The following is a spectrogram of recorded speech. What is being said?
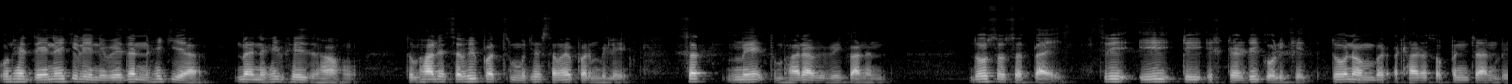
उन्हें देने के लिए निवेदन नहीं किया, मैं नहीं भेज रहा हूँ। तुम्हारे सभी पत्र मुझे समय पर मिले। सत्य में तुम्हारा विवेकानंद। दो सौ सत्ताईस। श्री ई टी स्टडी को लिखित दो नवंबर अठारह सौ पंचानवे।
